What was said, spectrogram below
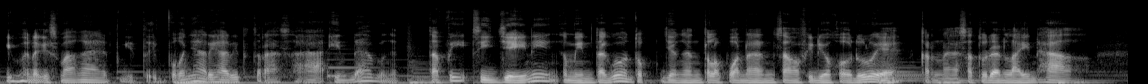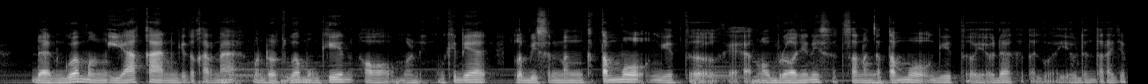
Gimana guys semangat gitu. Pokoknya hari-hari itu terasa indah banget. Tapi si J ini ngeminta gue untuk jangan teleponan sama video call dulu ya karena satu dan lain hal dan gue mengiyakan gitu karena menurut gue mungkin oh mungkin dia lebih seneng ketemu gitu. Kayak ngobrolnya nih seneng ketemu gitu. Ya udah kata gue ya udah ntar aja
